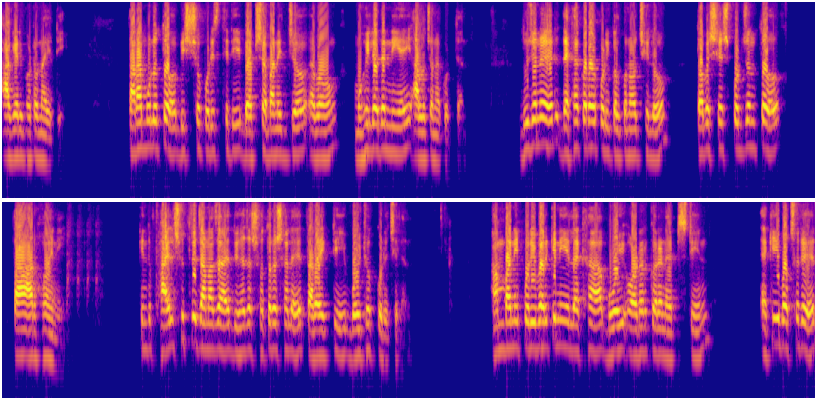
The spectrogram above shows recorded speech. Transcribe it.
আগের ঘটনা এটি। তারা মূলত বিশ্ব পরিস্থিতি, ব্যবসা বাণিজ্য এবং মহিলাদের নিয়েই আলোচনা করতেন। দুজনের দেখা করার পরিকল্পনাও ছিল, তবে শেষ পর্যন্ত তা আর হয়নি। কিন্তু ফাইল সূত্রে জানা যায় দু হাজার সতেরো সালে তারা একটি বৈঠক করেছিলেন। আম্বানি পরিবারকে নিয়ে লেখা বই অর্ডার করেন অ্যাপস্টিন। একই বছরের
